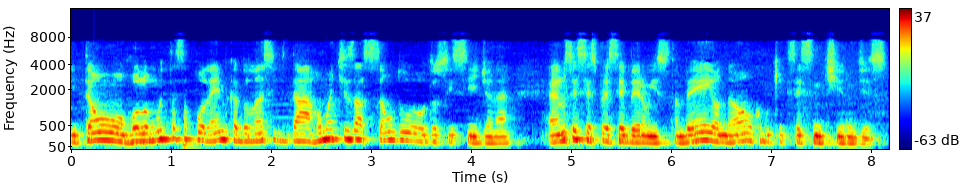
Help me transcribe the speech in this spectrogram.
Então, rolou muito essa polêmica do lance da romantização do, do suicídio, né? Eu não sei se vocês perceberam isso também ou não, como que, vocês sentiram disso?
